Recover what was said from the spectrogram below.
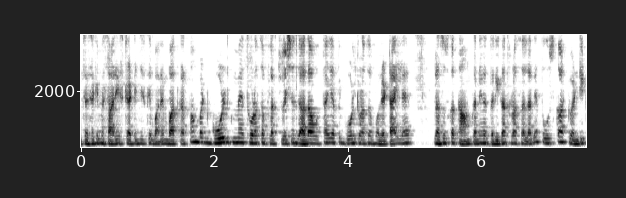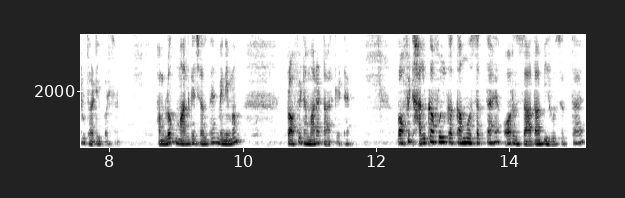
जैसे कि मैं सारी स्ट्रेटेजीज के बारे में बात करता हूँ बट गोल्ड में थोड़ा सा फ्लक्चुएशन ज़्यादा होता है या फिर गोल्ड थोड़ा सा वॉलेटाइल है प्लस उसका काम करने का तरीका थोड़ा सा अलग है तो उसका ट्वेंटी टू थर्टी परसेंट हम लोग मान के चलते हैं मिनिमम प्रॉफिट हमारा टारगेट है। प्रॉफिट हल्का फुल्का कम हो सकता है और ज़्यादा भी हो सकता है,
